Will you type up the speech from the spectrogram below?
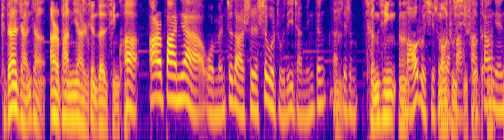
给大家讲一讲阿尔巴尼亚现在的情况啊。阿尔巴尼亚我们知道是社会主义的一盏明灯啊，这是曾经毛主席说的。毛主席说的。当年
